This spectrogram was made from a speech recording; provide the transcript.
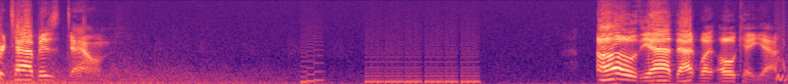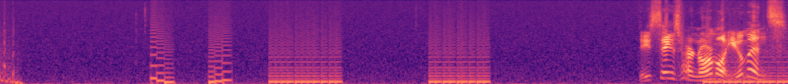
Gir-Tab is down. Oh, yeah, that way. Okay, yeah. These things are normal humans.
